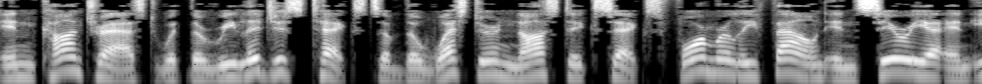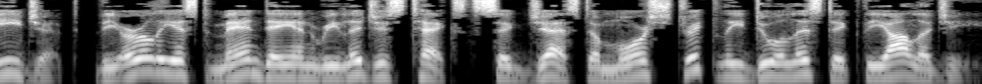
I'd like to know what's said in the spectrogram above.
In contrast with the religious texts of the Western Gnostic sects formerly found in Syria and Egypt, the earliest Mandaean religious texts suggest a more strictly dualistic theology,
